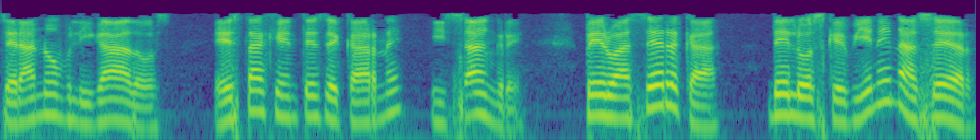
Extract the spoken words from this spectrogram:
serán obligados. Esta gente es de carne y sangre, pero acerca de los que vienen a ser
